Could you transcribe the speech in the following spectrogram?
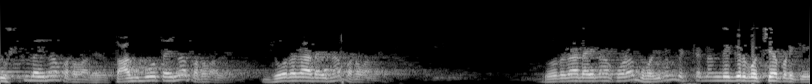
దుష్టుడైనా పర్వాలేదు తాగుబోతైనా పర్వాలేదు జోరగాడైనా పర్వాలేదు. జోరగాడైనా కూడా భోజనం పెట్టడం దగ్గరికి వచ్చేప్పటికీ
